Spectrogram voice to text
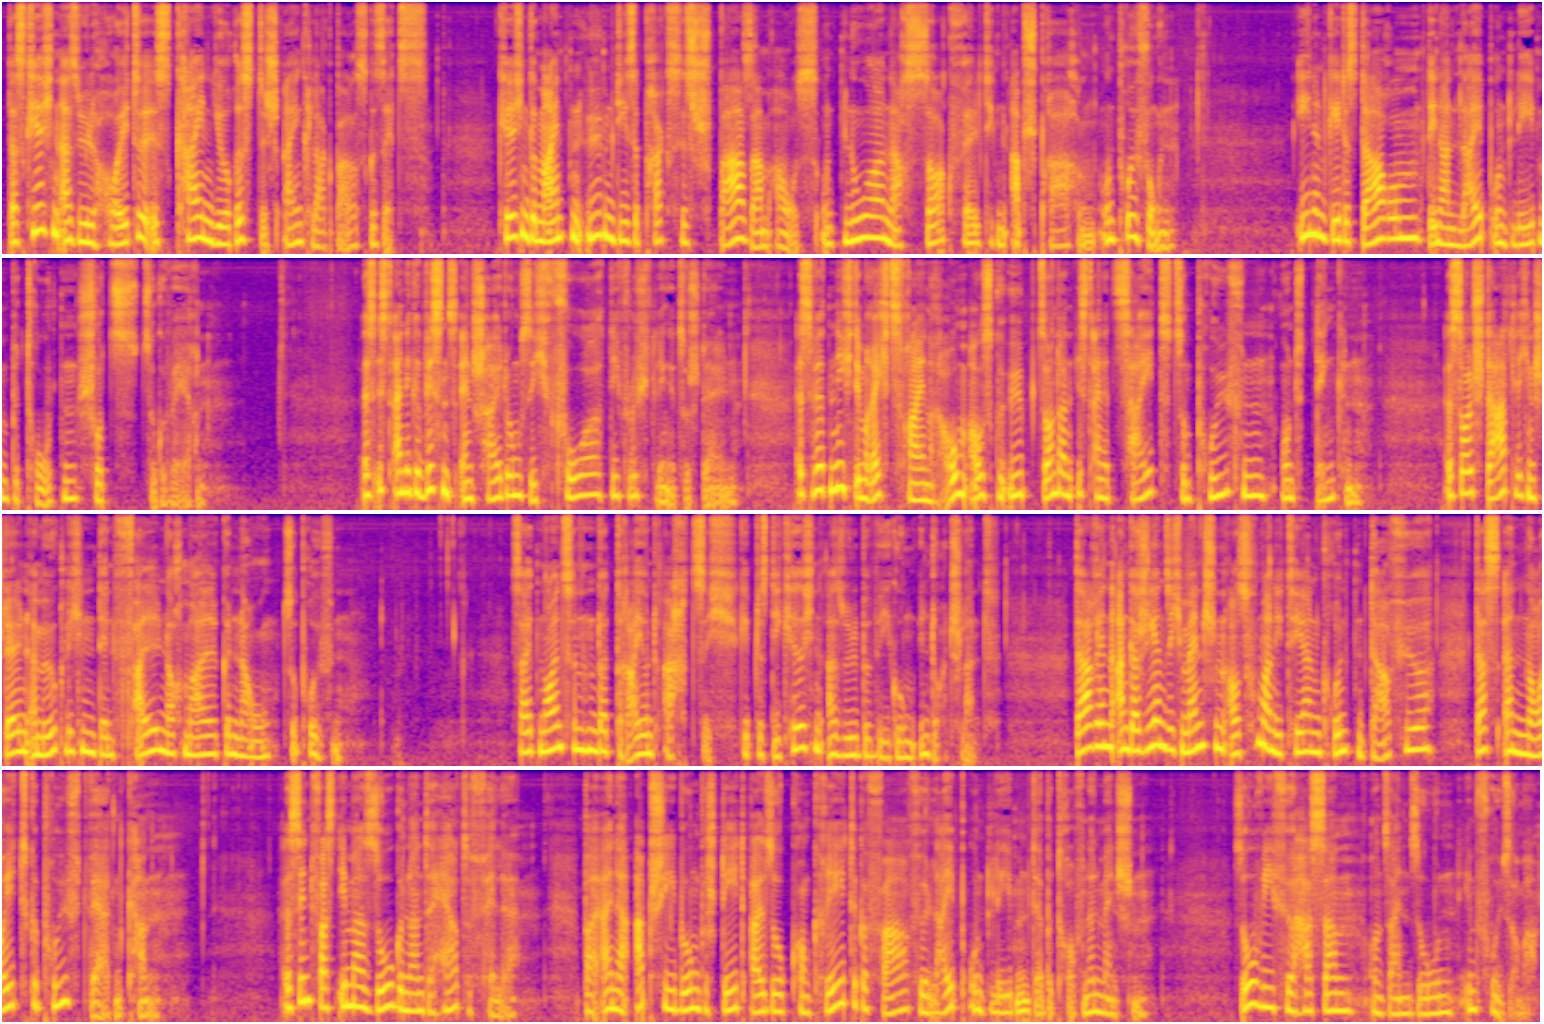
Das Kirchenasyl heute ist kein juristisch einklagbares Gesetz. Kirchengemeinden üben diese Praxis sparsam aus und nur nach sorgfältigen Absprachen und Prüfungen. Ihnen geht es darum, den an Leib und Leben bedrohten Schutz zu gewähren. Es ist eine Gewissensentscheidung, sich vor die Flüchtlinge zu stellen. Es wird nicht im rechtsfreien Raum ausgeübt, sondern ist eine Zeit zum Prüfen und Denken. Es soll staatlichen Stellen ermöglichen, den Fall nochmal genau zu prüfen. Seit 1983 gibt es die Kirchenasylbewegung in Deutschland. Darin engagieren sich Menschen aus humanitären Gründen dafür, dass erneut geprüft werden kann. Es sind fast immer sogenannte Härtefälle. Bei einer Abschiebung besteht also konkrete Gefahr für Leib und Leben der betroffenen Menschen so wie für Hassan und seinen Sohn im Frühsommer.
